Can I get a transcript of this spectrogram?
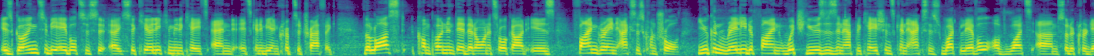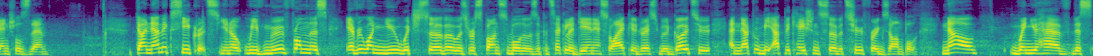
is going to be able to se uh, securely communicate and it's going to be encrypted traffic. The last component there that I want to talk about is fine-grained access control. You can really define which users and applications can access what level of what um, sort of credentials there. Dynamic secrets, you know, we've moved from this, everyone knew which server was responsible, there was a particular DNS or IP address we would go to, and that would be application server two, for example. Now, when you have this,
